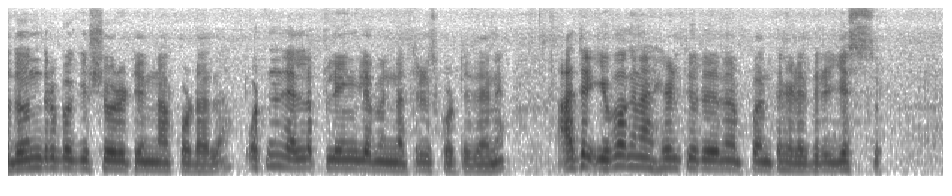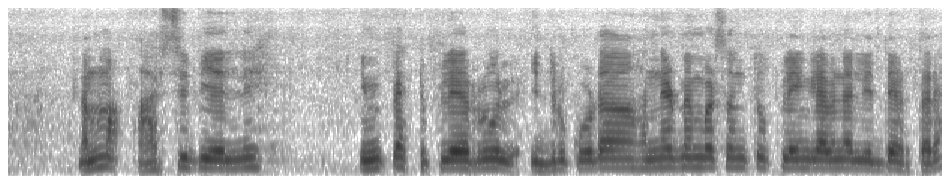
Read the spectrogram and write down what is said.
ಅದೊಂದ್ರ ಬಗ್ಗೆ ಶ್ಯೂರಿಟಿಯನ್ನು ಕೊಡಲ್ಲ. ಒಟ್ಟಿನಲ್ಲಿ ಎಲ್ಲ ಪ್ಲೇಯಿಂಗ್ ಲೆವೆನ್ನ ತಿಳಿಸ್ಕೊಟ್ಟಿದ್ದೇನೆ. ಆದರೆ ಇವಾಗ ನಾನು ಹೇಳ್ತಿರೋದೇನಪ್ಪ ಅಂತ ಹೇಳಿದರೆ ಎಸ್ ನಮ್ಮ ಆರ್ ಸಿ ಬಿಯಲ್ಲಿ ಇಂಪ್ಯಾಕ್ಟ್ ಪ್ಲೇಯರ್ ರೂಲ್ ಇದ್ದರೂ ಕೂಡ ಹನ್ನೆರಡು ಮೆಂಬರ್ಸ್ ಅಂತೂ ಪ್ಲೇಯಿಂಗ್ ಲೆವೆನಲ್ಲಿ ಇದ್ದೇ ಇರ್ತಾರೆ.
